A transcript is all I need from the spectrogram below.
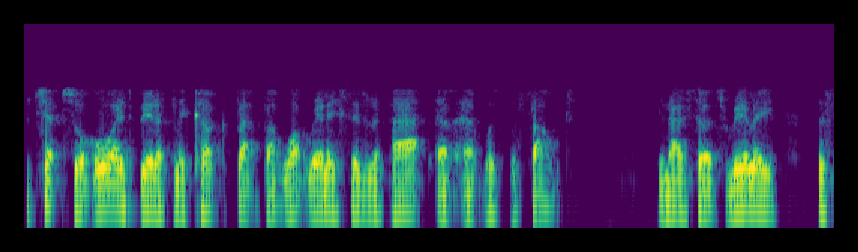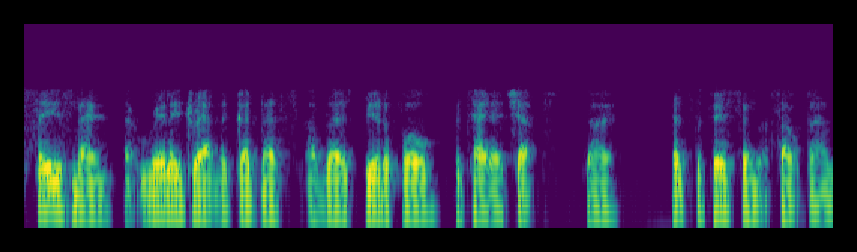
the chips were always beautifully cooked, but, but what really set it apart, it, it was the salt. You know, so it's really the seasoning that really out the goodness of those beautiful potato chips. So that's the first thing that salt does.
